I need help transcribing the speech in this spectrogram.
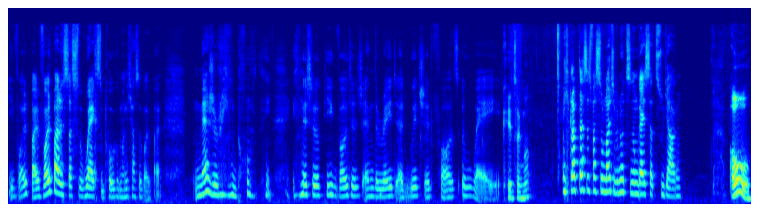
Wie Voltball. Voltball ist das wackste Pokémon. Ich hasse Voltball. Measuring both the initial peak voltage and the rate at which it falls away. okay, zeig mal. Ich glaube, das ist, was so Leute benutzen, um Geister zu jagen. Oh!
